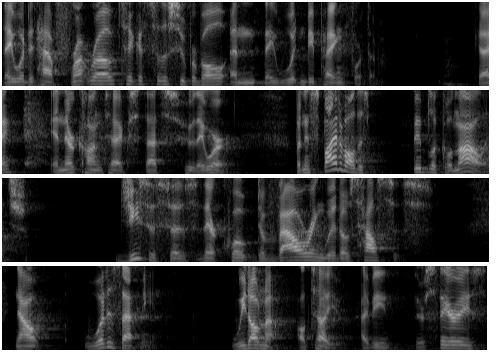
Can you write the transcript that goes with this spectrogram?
they would have front row tickets to the Super Bowl, and they wouldn't be paying for them. Okay? In their context, that's who they were. But in spite of all this biblical knowledge, Jesus says they're, quote, devouring widows' houses. Now, what does that mean? We don't know. I'll tell you. I mean, there's theories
